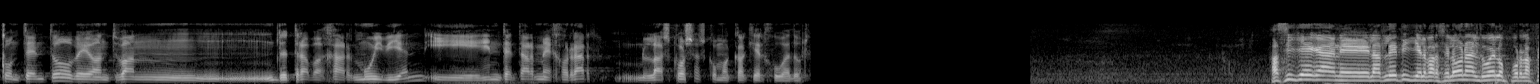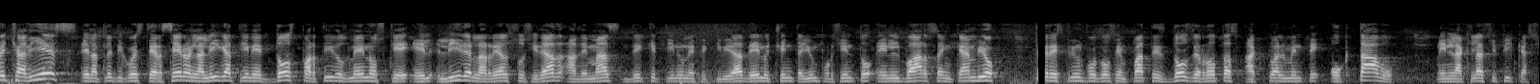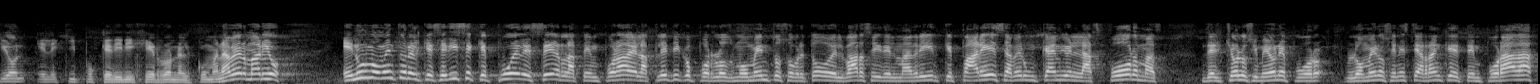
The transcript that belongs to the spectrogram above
contento, veo a Antoine de trabajar muy bien e intentar mejorar las cosas como cualquier jugador. Así llegan el Atlético y el Barcelona al duelo por la fecha 10. El Atlético es tercero en la liga, tiene dos partidos menos que el líder, la Real Sociedad, además de que tiene una efectividad del 81%. El Barça, en cambio, tres triunfos, dos empates, dos derrotas, actualmente octavo en la clasificación el equipo que dirige Ronald Koeman. A ver, Mario, en un momento en el que se dice que puede ser la temporada del Atlético por los momentos, sobre todo del Barça y del Madrid, que parece haber un cambio en las formas del Cholo Simeone, por lo menos en este arranque de temporada.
